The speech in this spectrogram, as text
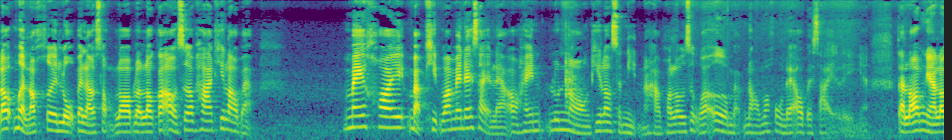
เราเหมือนเราเคยโลไปแล้วสองรอบแล้วเราก็เอาเสื้อผ้าที่เราแบบ ไม่ค่อยแบบคิดว่าไม่ได้ใส่แล้ว เอาให้รุ่นน้องที่เราสนิทนะคะ เพราะเรารู้สึกว่าเออแบบน้องมันคงได้เอาไปใส่อะไรอย่างเงี้ยแต่รอบเนี้ยเรา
